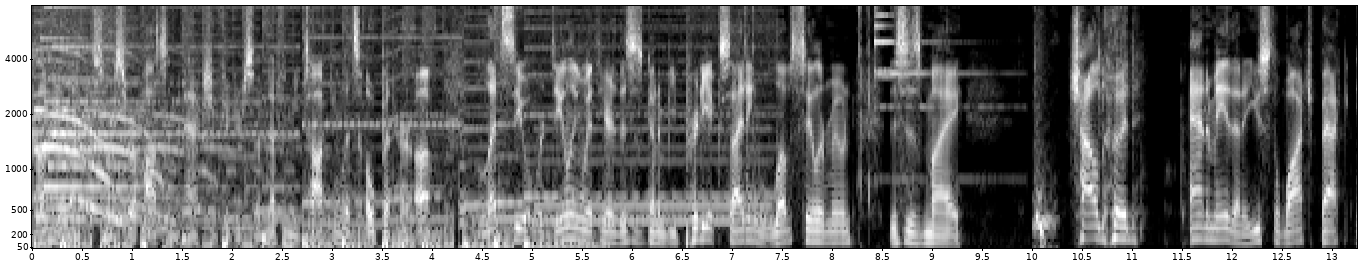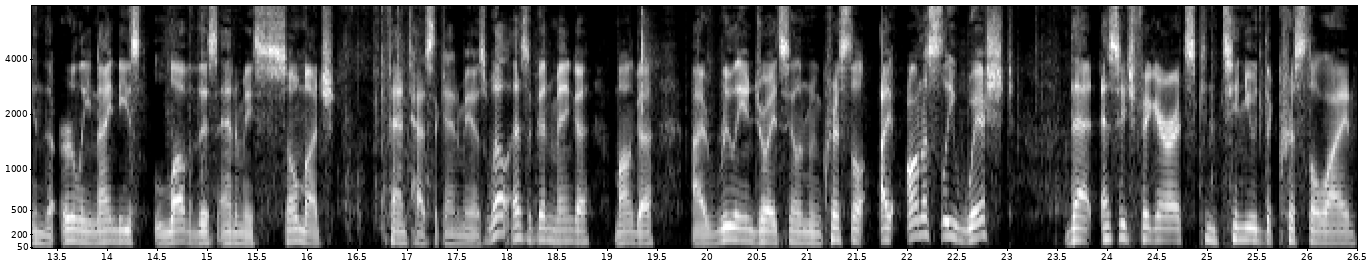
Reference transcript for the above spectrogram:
your local source for awesome action figures. So, enough of me talking, let's open her up. Let's see what we're dealing with here. This is going to be pretty exciting. Love Sailor Moon. This is my childhood anime that I used to watch back in the early 90s. Love this anime so much. Fantastic anime as well as a good manga. Manga. I really enjoyed Sailor Moon Crystal. I honestly wished that SH Figuarts continued the Crystal line.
